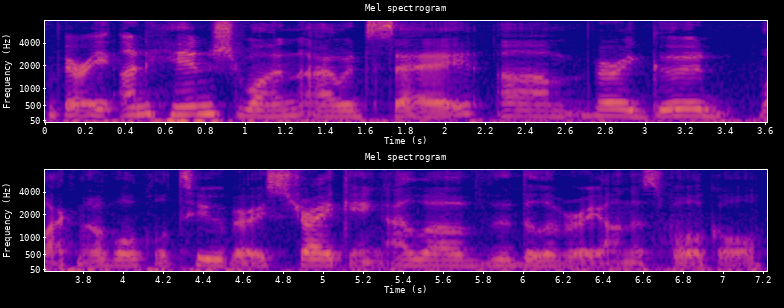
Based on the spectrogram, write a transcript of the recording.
very unhinged one, I would say. Um, very good black metal vocal too, very striking. I love the delivery on this vocal.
